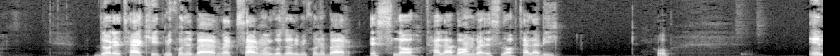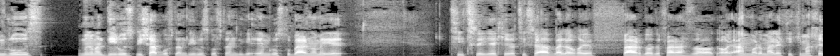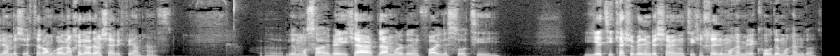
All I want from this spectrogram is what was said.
داره تاکید می‌کنه بر و سرمایه گذاری می‌کنه بر اصلاح طلبان و اصلاح طلبی. خب. امروز من من دیروز دیشب گفتم دیروز گفتم دیگه. امروز تو برنامه تیتر یک یا تیتر اول آقای فرداد فرهزاد آقای امار ملکی که من خیلی هم بهش احترام قائلم خیلی آدم شریفی هم هست. یه مصاحبه ای کرد در مورد این فایل صوتی. یه تیکش رو بریم بشنویم اون تیکه خیلی مهمه یه کود مهم داد.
